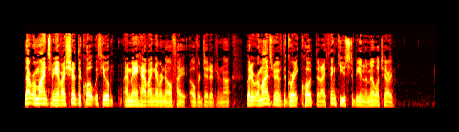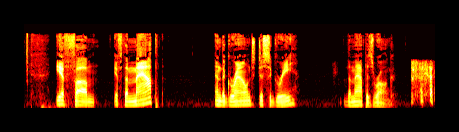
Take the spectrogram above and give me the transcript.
That reminds me. Have I shared the quote with you? I may have. I never know if I overdid it or not. But it reminds me of the great quote that I think used to be in the military. If um, if the map and the ground disagree, the map is wrong. That's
